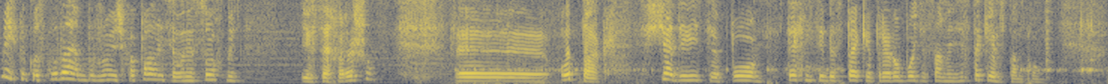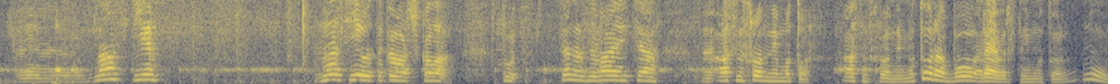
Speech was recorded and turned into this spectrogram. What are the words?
Ми їх тако складаємо, буржуєчка палиться, вони сохнуть і все хорошо. Е, от так. Ще дивіться по техніці безпеки при роботі саме зі таким станком. Е, в нас є. У нас є от така от шкала. Тут. Це називається е, асинхронний мотор. Асинхронний мотор або реверсний мотор. Ну,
